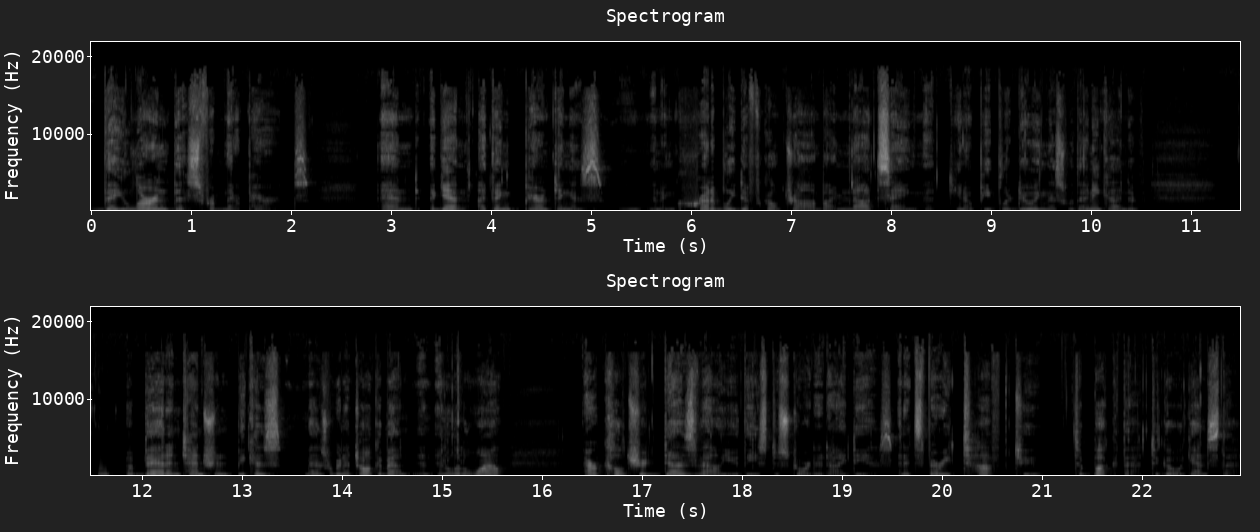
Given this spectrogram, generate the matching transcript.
they learned this from their parents. And again, I think parenting is an incredibly difficult job. I'm not saying that, you know, people are doing this with any kind of uh, bad intention because, as we're going to talk about in, in a little while, our culture does value these distorted ideas, and it's very tough to, to buck that, to go against that.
